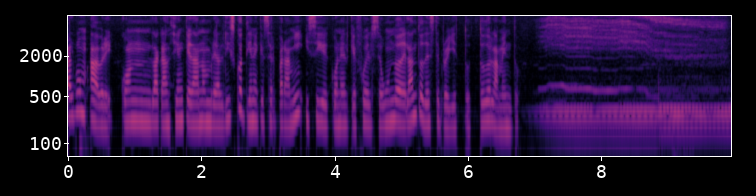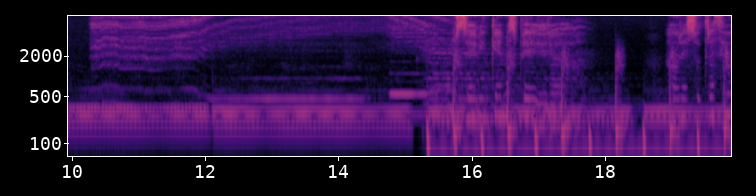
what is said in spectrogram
Álbum abre con la canción que da nombre al disco Tiene que ser para mí y sigue con el que fue el segundo adelanto de este proyecto, Todo Lamento. No sé bien qué me espera. Ahora es otra ciudad.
